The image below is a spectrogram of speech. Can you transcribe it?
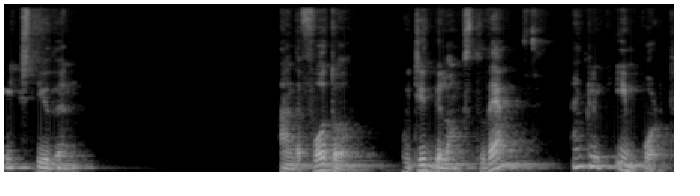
each student and the photo which it belongs to them and click import.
